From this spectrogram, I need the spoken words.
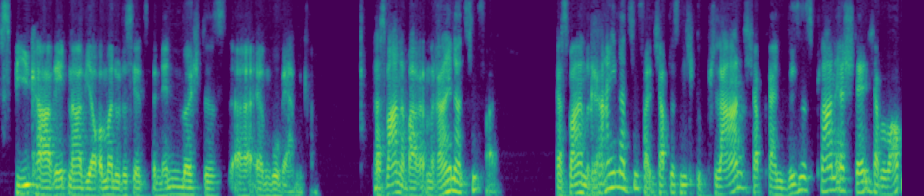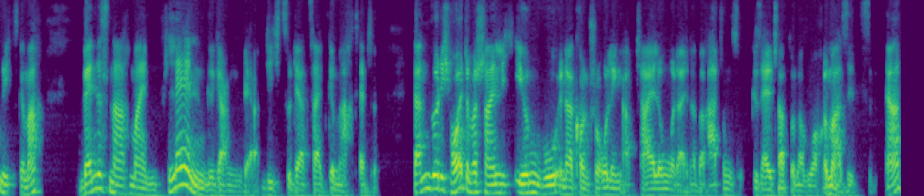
Speaker, Redner, wie auch immer du das jetzt benennen möchtest, äh, irgendwo werden kann. Das war ein reiner Zufall. Das war ein reiner Zufall. Ich habe das nicht geplant, ich habe keinen Businessplan erstellt, ich habe überhaupt nichts gemacht. Wenn es nach meinen Plänen gegangen wäre, die ich zu der Zeit gemacht hätte, dann würde ich heute wahrscheinlich irgendwo in einer Controlling-Abteilung oder in einer Beratungsgesellschaft oder wo auch immer sitzen. Ja?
